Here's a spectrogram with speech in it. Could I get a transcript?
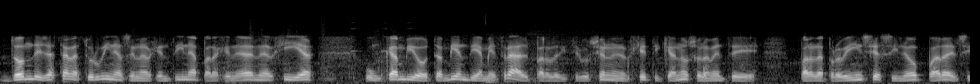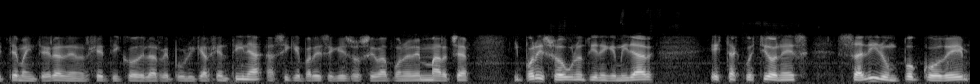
donde ya están las turbinas en Argentina para generar energía, un cambio también diametral para la distribución energética no solamente para la provincia, sino para el sistema integral energético de la República Argentina, así que parece que eso se va a poner en marcha. Y por eso uno tiene que mirar estas cuestiones, salir un poco del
